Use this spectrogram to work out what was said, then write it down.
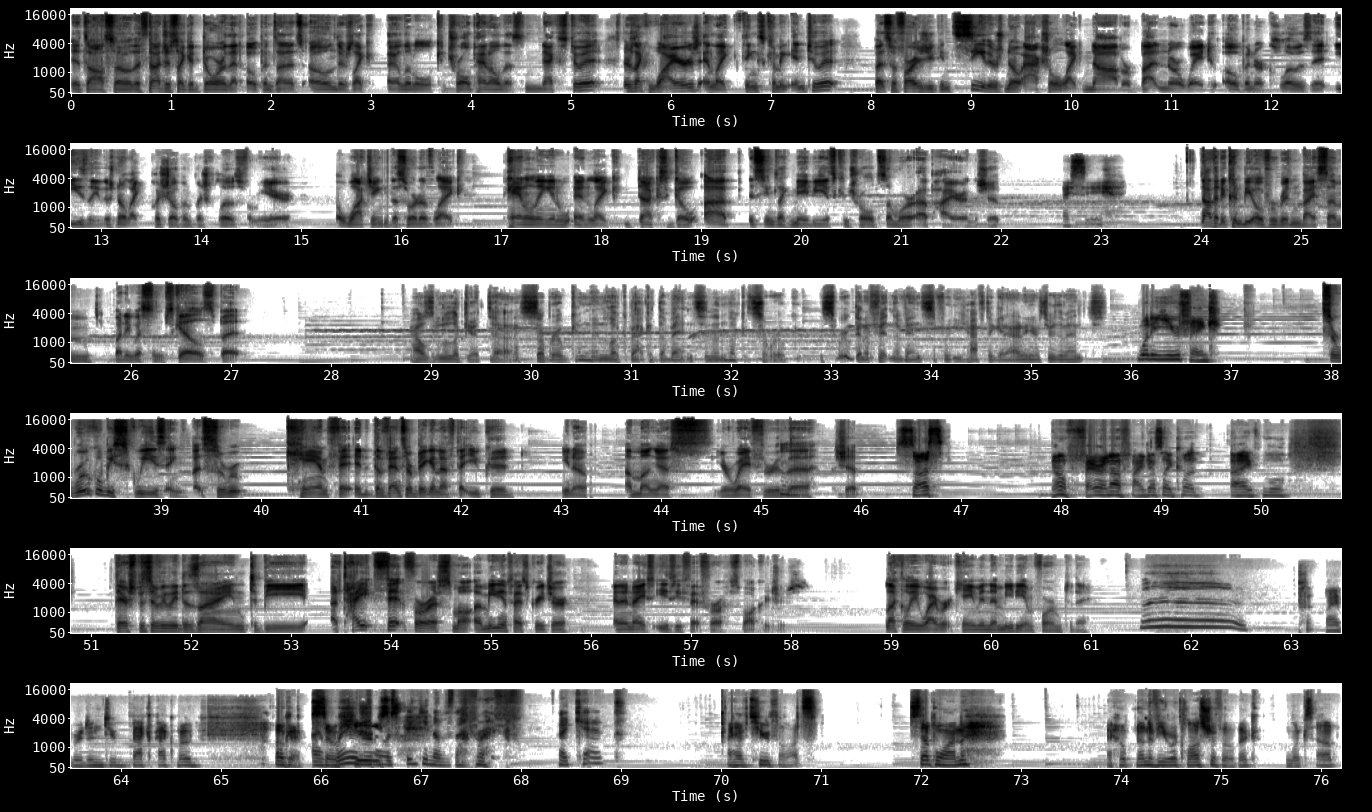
It's also it's not just like a door that opens on its own. There's like a little control panel that's next to it. There's like wires and like things coming into it, but so far as you can see, there's no actual like knob or button or way to open or close it easily. There's no like push open, push close from here. But watching the sort of like paneling and, and like ducts go up, it seems like maybe it's controlled somewhere up higher in the ship. I see. Not that it couldn't be overridden by somebody with some skills, but Hal's gonna look at uh, Saruk and then look back at the vents and then look at Saruk. Is Saruk gonna fit in the vents if we have to get out of here through the vents? What do you think? Saruk will be squeezing, but Saruk can fit. It, the vents are big enough that you could, you know, among us your way through Hmm. the ship. Sus? No, fair enough. I guess I could. I will. They're specifically designed to be a tight fit for a small, a medium-sized creature, and a nice, easy fit for small creatures. Luckily, Wybert came in a medium form today. Woo! put Wybert into backpack mode. Okay, I so wish I was thinking of that right now. I can't. I have two thoughts. Step one. I hope none of you are claustrophobic. Looks up.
